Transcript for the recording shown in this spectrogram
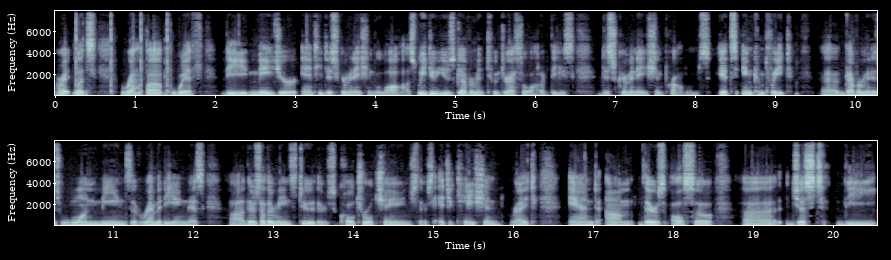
All right, let's wrap up with the major anti-discrimination laws. We do use government to address a lot of these discrimination problems. It's incomplete. Uh, government is one means of remedying this. Uh, there's other means too. There's cultural change, there's education, right? And um, there's also uh, just the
